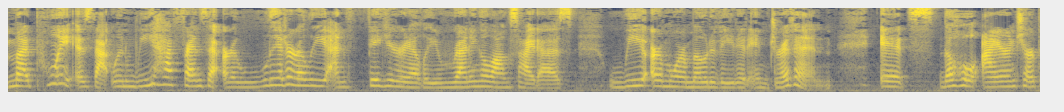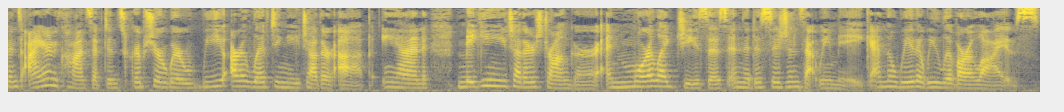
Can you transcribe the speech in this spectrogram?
my point is that when we have friends that are literally and figuratively running alongside us, we are more motivated and driven. It's the whole iron sharpens iron concept in scripture where we are lifting each other up and making each other stronger and more like Jesus in the decisions that we make and the way that we live our lives.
